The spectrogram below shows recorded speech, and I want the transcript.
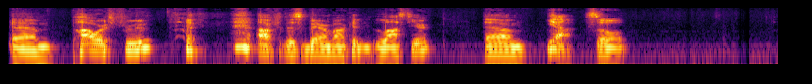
um, powered through after this bear market last year. Um, yeah, so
